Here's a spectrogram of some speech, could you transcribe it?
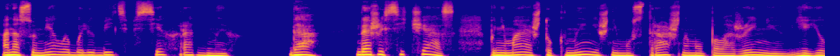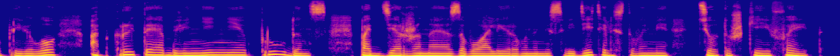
она сумела бы любить всех родных. Да, даже сейчас, понимая, что к нынешнему страшному положению ее привело открытое обвинение Пруденс, поддержанное завуалированными свидетельствами тетушки и Фейт.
